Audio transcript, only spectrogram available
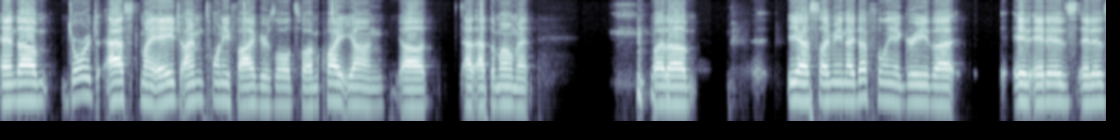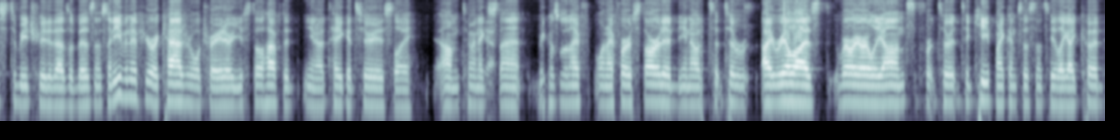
And um, George asked my age. I'm 25 years old, so I'm quite young uh, at, at the moment. But um, yes, I mean, I definitely agree that it, it is it is to be treated as a business. And even if you're a casual trader, you still have to you know take it seriously um, to an Yeah. extent. Because when I when I first started, you know, to, to I realized very early on for to to keep my consistency, like I could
